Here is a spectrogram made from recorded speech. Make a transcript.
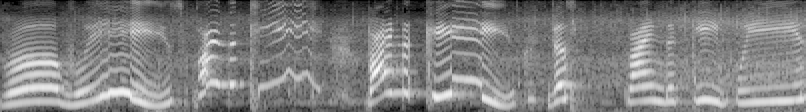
Bro, please. Find the key. Find the key. Just find the key, please.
